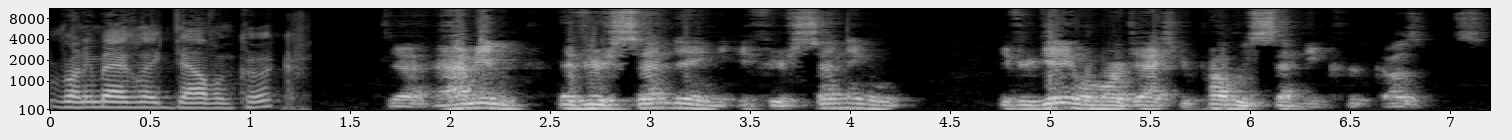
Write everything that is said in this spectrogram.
running back like Dalvin Cook. Yeah, I mean, if you're sending, if you're sending, if you're getting Lamar Jackson, you're probably sending Kirk Cousins.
